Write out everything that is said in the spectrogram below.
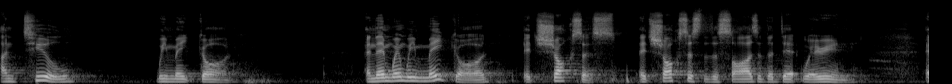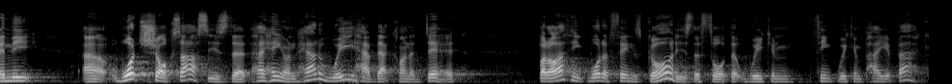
until we meet God. And then when we meet God, it shocks us it shocks us to the size of the debt we're in. And the, uh, what shocks us is that, hey, hang on, how do we have that kind of debt? But I think what offends God is the thought that we can think we can pay it back,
